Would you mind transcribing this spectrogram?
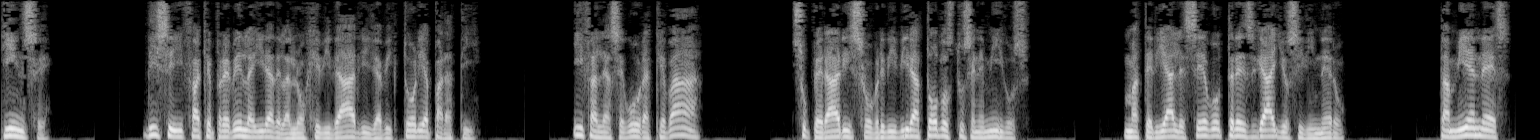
15. Dice Ifa que prevé la ira de la longevidad y la victoria para ti. Ifa le asegura que va a superar y sobrevivir a todos tus enemigos. Materiales Evo tres gallos y dinero. También es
